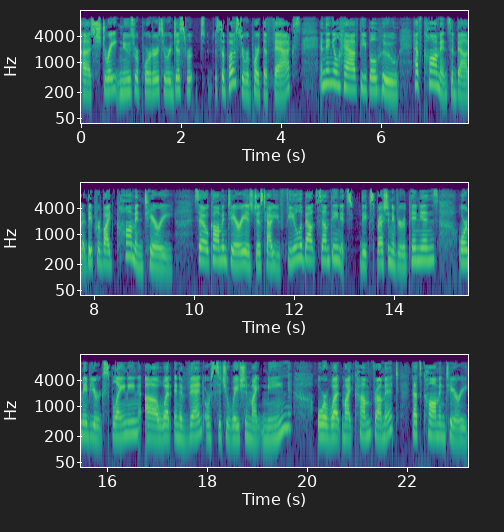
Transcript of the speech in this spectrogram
uh, straight news reporters who are just supposed to report the facts. And then you'll have people who have comments about it. They provide commentary. So commentary is just how you feel about something. It's the expression of your opinions, or maybe you're explaining uh, what an event or situation might mean or what might come from it. That's commentary.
